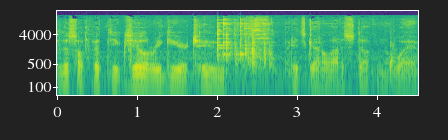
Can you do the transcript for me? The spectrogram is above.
This will fit the auxiliary gear too, but it's got a lot of stuff in the way.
